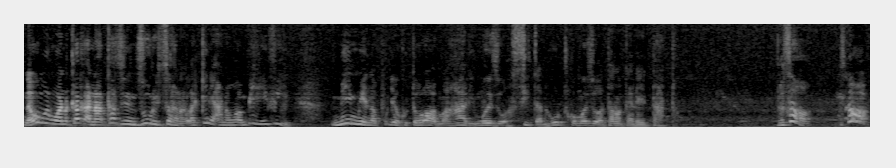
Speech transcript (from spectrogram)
Na huyu mwanakaka ana kazi nzuri sana lakini anawaambia hivi mimi nakuja kutoa mahali mwezi wa sita na huu tuko mwezi wa tano tarehe tatu. Sawa sawa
